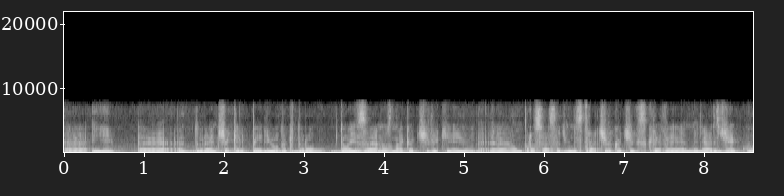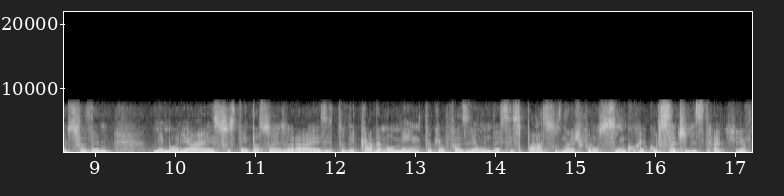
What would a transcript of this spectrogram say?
É, e é, durante aquele período que durou dois anos, né, que eu tive que é, um processo administrativo que eu tive que escrever milhares de recursos, fazer memoriais, sustentações orais e tudo. E cada momento que eu fazia um desses passos, né, acho que foram cinco recursos administrativos,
